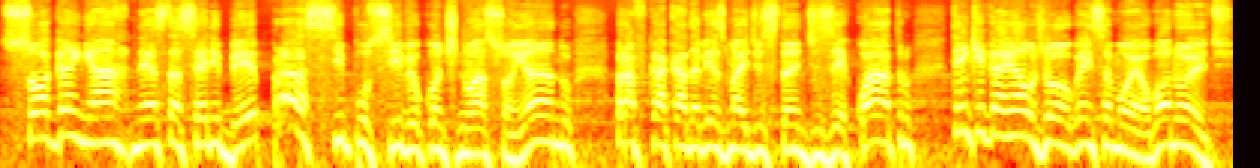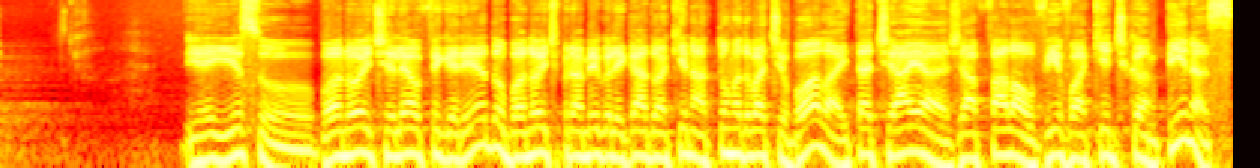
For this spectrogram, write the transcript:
só ganhar nesta Série B para, se possível, continuar sonhando, para ficar cada vez mais distante de Z4. Tem que ganhar o jogo, hein, Samuel? Boa noite. E é isso. Boa noite, Léo Figueiredo. Boa noite para amigo ligado aqui na turma do bate-bola. Itatiaia já fala ao vivo aqui de Campinas.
